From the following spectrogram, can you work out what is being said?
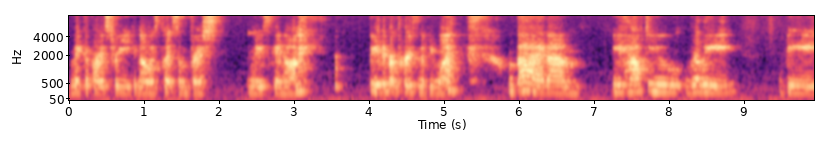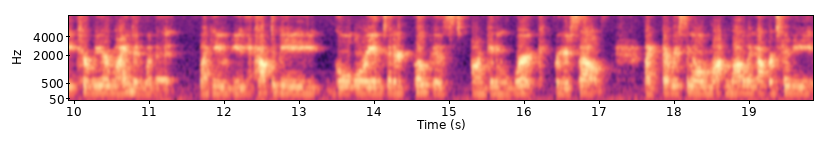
Makeup artistry, you can always put some fresh new skin on, be a different person if you want. But um, you have to really be career minded with it. Like you, you have to be goal oriented and focused on getting work for yourself. Like every single mo- modeling opportunity,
